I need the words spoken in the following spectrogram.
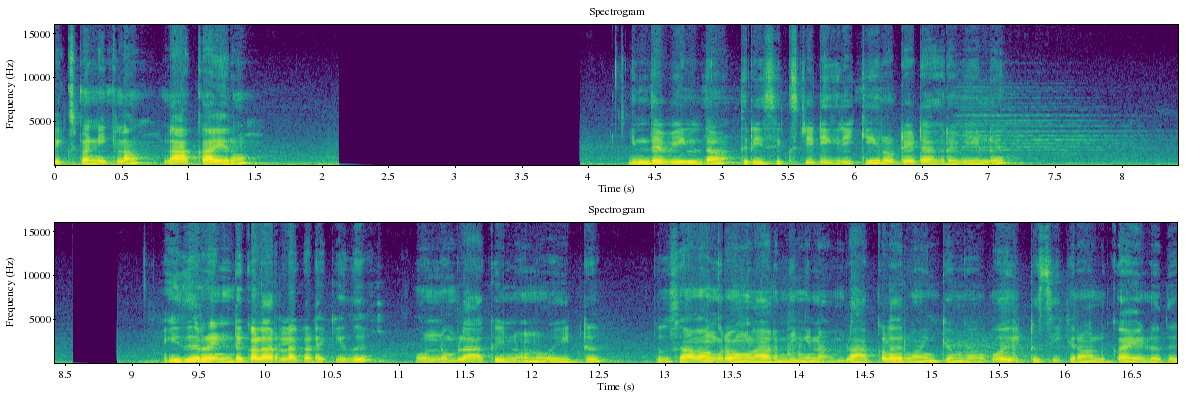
ஃபிக்ஸ் பண்ணிக்கலாம். லாக் ஆயிரும். இந்த வீல் தான் த்ரீ சிக்ஸ்டி டிகிரிக்கு ரொட்டேட் ஆகிற வீலு இது ரெண்டு கலரில் கிடைக்கிது. ஒன்று பிளாக்கு இன்னொன்று ஒயிட்டு புதுசாக வாங்குறவங்களா இருந்தீங்கன்னா பிளாக் கலர் வாங்கிக்கோங்க. ஒயிட்டு சீக்கிரம் அழுக்காயிடுது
